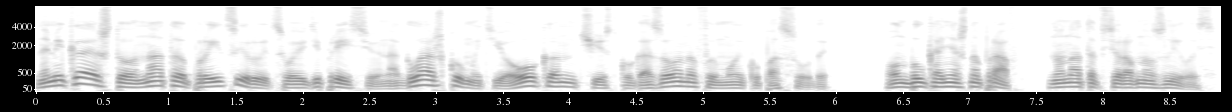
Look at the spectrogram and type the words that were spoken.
намекая, что НАТО проецирует свою депрессию на глажку, мытье окон, чистку газонов и мойку посуды. Он был, конечно, прав, но НАТО все равно злилась.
